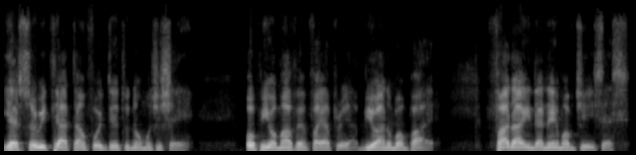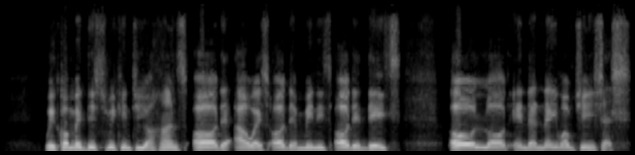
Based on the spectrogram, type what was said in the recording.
Yɛsɔre ti atamfo gyina to na ɔmo hyehyɛ. Open your mouth and fire prayer. Father, in the name of Jesus, we commit this week into your hands, all the hours, all the minutes, all the days. Oh Lord, in the name of Jesus.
